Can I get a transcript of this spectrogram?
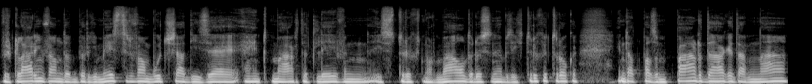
verklaring van de burgemeester van Bucha, die zei eind maart het leven is terug normaal, de Russen hebben zich teruggetrokken. En dat pas een paar dagen daarna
